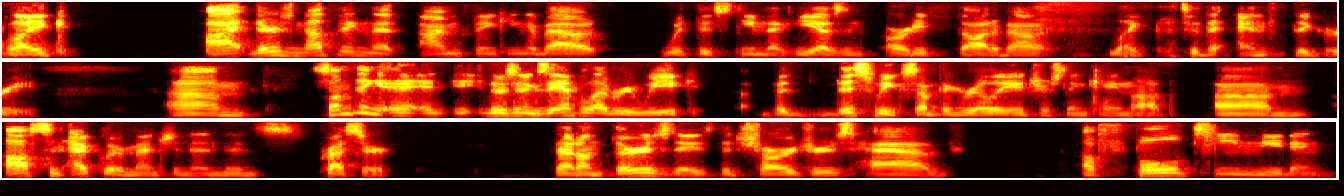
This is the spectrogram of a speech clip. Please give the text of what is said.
Like, I there's nothing that I'm thinking about with this team that he hasn't already thought about, like to the nth degree. Um, something, and there's an example every week but this week something really interesting came up. Um, Austin Ekeler mentioned in his presser that on Thursdays the Chargers have a full team meeting,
